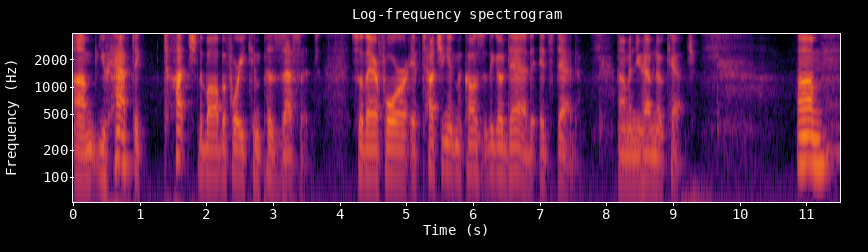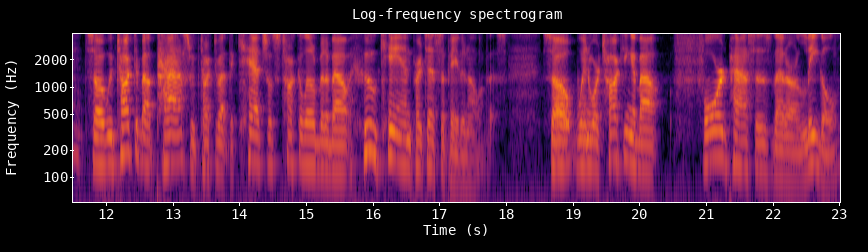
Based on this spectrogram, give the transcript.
Um, you have to touch the ball before you can possess it. So therefore, if touching it causes it to go dead, it's dead, um, and you have no catch. Um, so we've talked about pass, we've talked about the catch. Let's talk a little bit about who can participate in all of this. So when we're talking about forward passes that are legal,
